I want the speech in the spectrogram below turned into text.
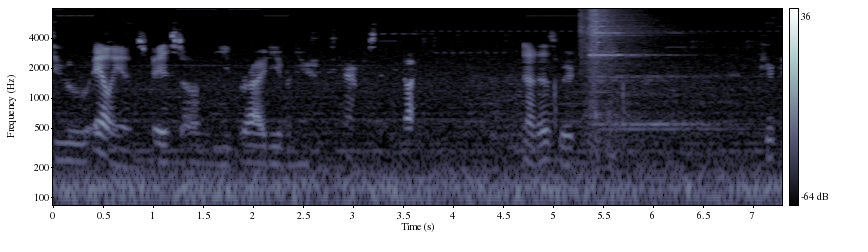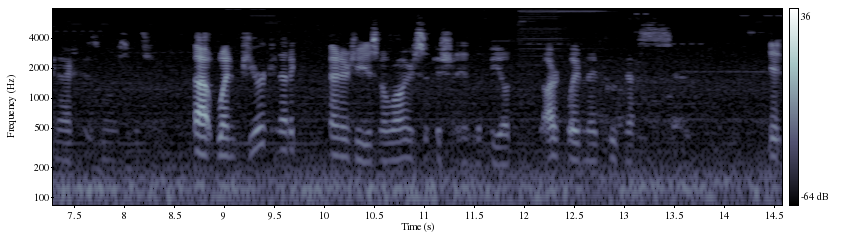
to aliens based on the variety of unusual experiments they conducted. Now that is weird. Pure kinetic is more sufficient. Uh, when pure kinetic energy is no longer sufficient in the field, the arc blade may prove necessary. It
